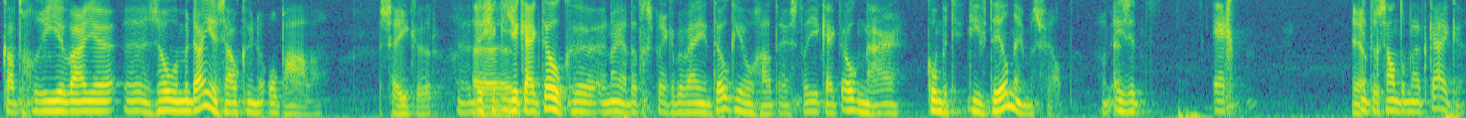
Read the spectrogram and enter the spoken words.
categorieën waar je eh, zo een medaille zou kunnen ophalen. Zeker. Dus je, je kijkt ook, nou ja, dat gesprek hebben wij in Tokio gehad, Esther. Je kijkt ook naar competitief deelnemersveld. Van, is het echt Ja. interessant om naar te kijken?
